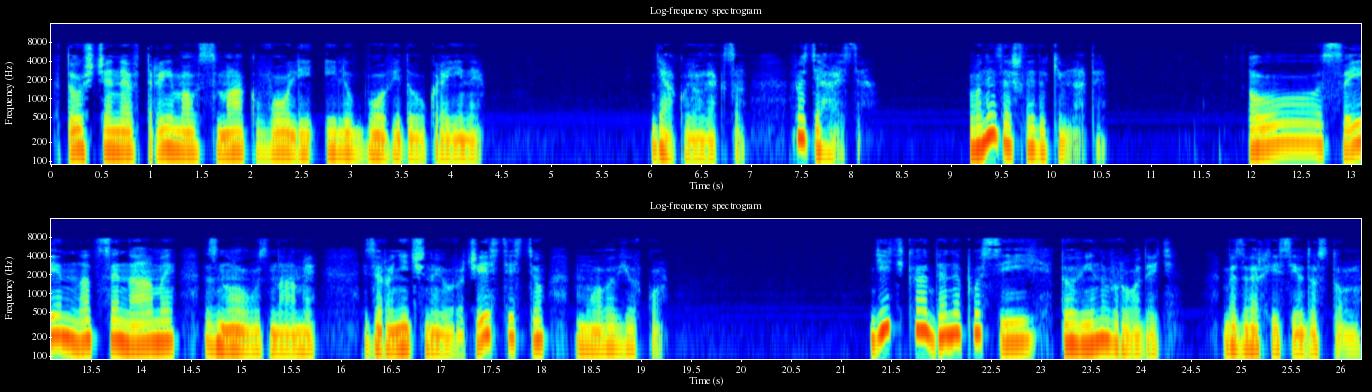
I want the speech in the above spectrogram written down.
хто ще не втримав смак волі і любові до України. Дякую, Олексо. Роздягайся. Вони зайшли до кімнати. Син над синами знову з нами, з іронічною урочистістю мовив Юрко. Дідька, де не посій, то він вродить, безверхий сів до столу.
